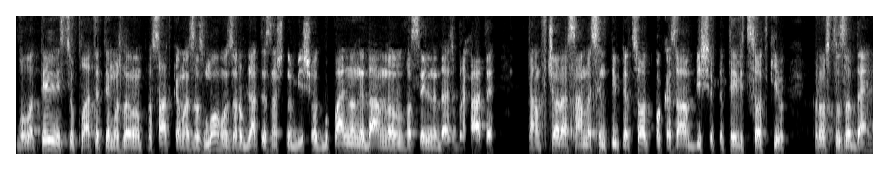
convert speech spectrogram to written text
волатильністю, платите можливими просадками за змогу заробляти значно більше. От буквально недавно Василь не дасть брехати. Там вчора саме S&P 500 показав більше 5% просто за день.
